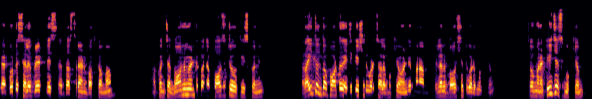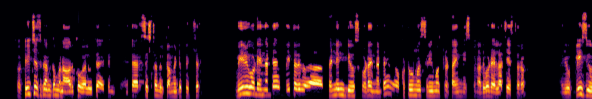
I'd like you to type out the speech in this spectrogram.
we are go to celebrate this Dasara and Bathukamma. కొంచెం గవర్నమెంట్ కొంచెం పాజిటివ్ తీసుకొని రైతులతో పాటు ఎడ్యుకేషన్ కూడా చాలా ముఖ్యం అండి. మన పిల్లల భవిష్యత్తు కూడా ముఖ్యం. సో మన టీచర్స్ ముఖ్యం. సో టీచర్స్ కనుక మనం ఆదుకోగలిగితే I think entire system will come in to picture మీరు కూడా ఏంటంటే మిగతా పెండింగ్ డ్యూస్ కూడా ఏంటంటే ఒక టూ మంత్స్ త్రీ మంత్స్లో టైం తీసుకుని అది కూడా ఎలా చేస్తారో you please you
